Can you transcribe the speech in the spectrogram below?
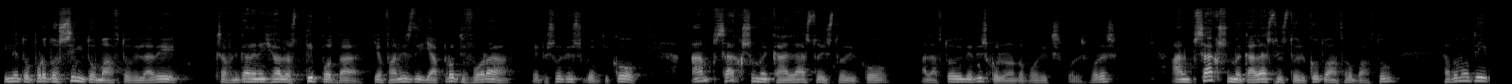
είναι το πρώτο σύμπτωμα αυτό, δηλαδή ξαφνικά δεν έχει ο άλλος τίποτα και εμφανίζεται για πρώτη φορά επεισόδιο συγκοπτικό αν ψάξουμε καλά στο ιστορικό, αλλά αυτό είναι δύσκολο να το αποδείξεις πολλές φορές, αν ψάξουμε καλά στο ιστορικό του ανθρώπου αυτού, θα δούμε ότι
